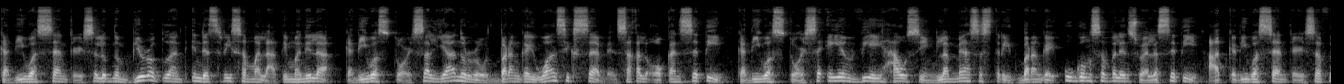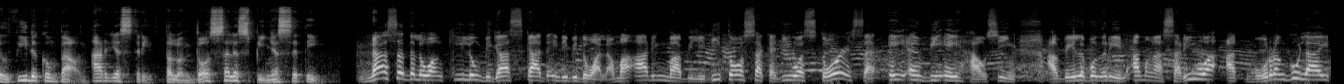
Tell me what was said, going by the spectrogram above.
Kadiwa Center sa loob ng Bureau Plant Industry sa Malate, Manila, Kadiwa Store sa Liano Road, Barangay 167 sa Caloocan City, Kadiwa Store sa AMVA Housing, La Mesa Street, Barangay Ugong sa Valenzuela City, at Kadiwa Center sa Filfida Compound, Arya Street, Talondos sa Las Piñas City. Nasa dalawang kilong bigas kada individual ang maaring mabili dito sa Kadiwa Store sa AMVA Housing. Available rin ang mga sariwa at murang gulay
